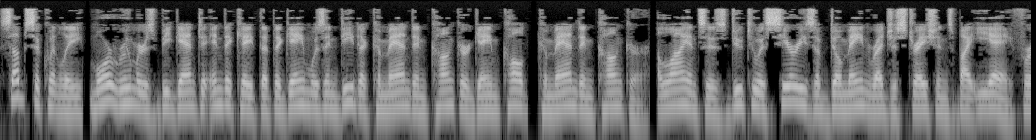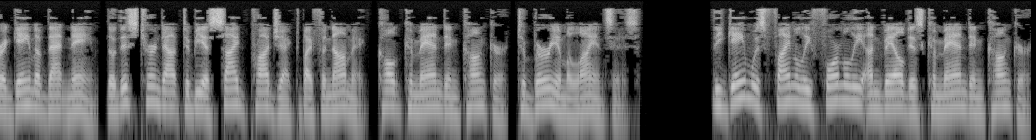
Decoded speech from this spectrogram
Subsequently, more rumors began to indicate that the game was indeed a Command & Conquer game called, Command & Conquer, Alliances due to a series of domain registrations by EA for a game of that name, though this turned out to be a side project by Phenomic, called Command & Conquer, Tiberium Alliances. The game was finally formally unveiled as Command & Conquer,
